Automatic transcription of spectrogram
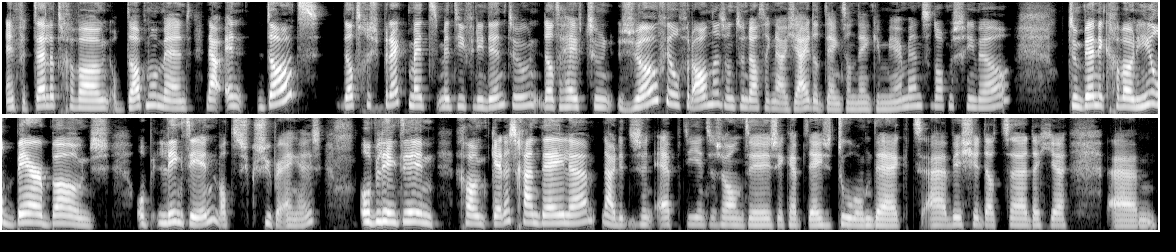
En vertel het gewoon op dat moment. Nou, en dat dat gesprek met, met die vriendin toen, dat heeft toen zoveel veranderd. Want toen dacht ik, nou, als jij dat denkt, dan denken meer mensen dat misschien wel. Toen ben ik gewoon heel bare bones op LinkedIn, wat super eng is, op LinkedIn gewoon kennis gaan delen. Nou, dit is een app die interessant is. Ik heb deze tool ontdekt. Uh, wist je dat, uh, dat je. Um,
